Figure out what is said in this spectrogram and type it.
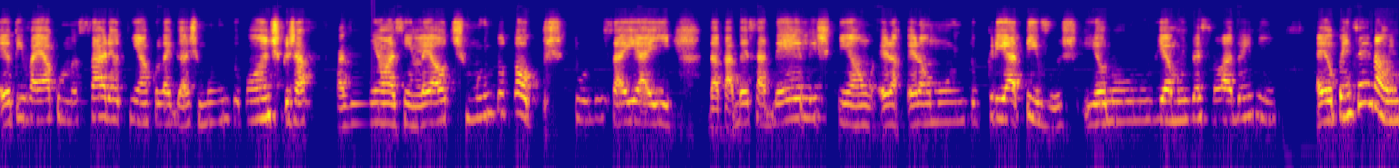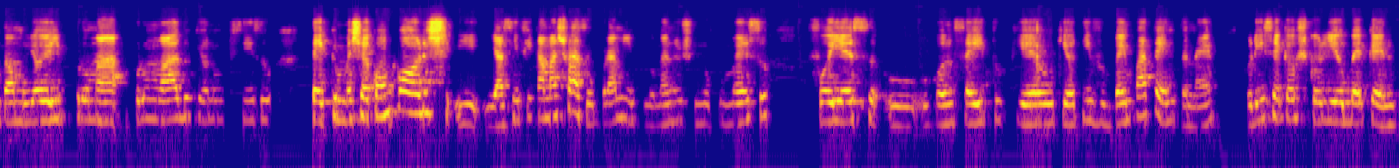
eu tive a começar, eu tinha colegas muito bons que já faziam assim layouts muito tops, tudo saía aí da cabeça deles, tinham, eram, eram muito criativos e eu não, não via muito esse lado em mim. Aí eu pensei, não, então melhor ir para um lado que eu não preciso ter que mexer com cores e, e assim fica mais fácil para mim, pelo menos no começo foi esse o, o, conceito que eu, que eu tive bem patente, né? Por isso é que eu escolhi o back-end.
